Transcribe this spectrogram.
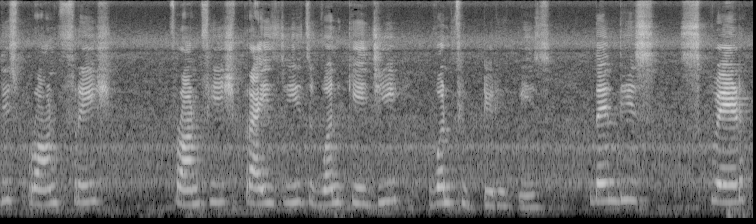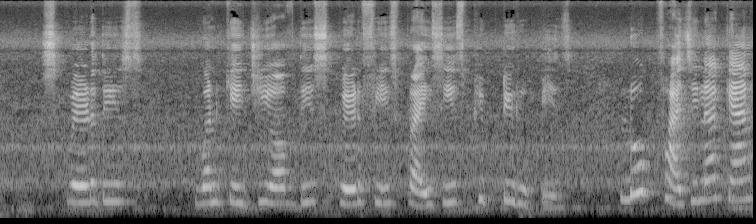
This prawn fish prawn fish price is 1 kg 150 rupees. Then this squid squid this 1 kg of this squid fish price is 50 rupees. Look Fazila can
